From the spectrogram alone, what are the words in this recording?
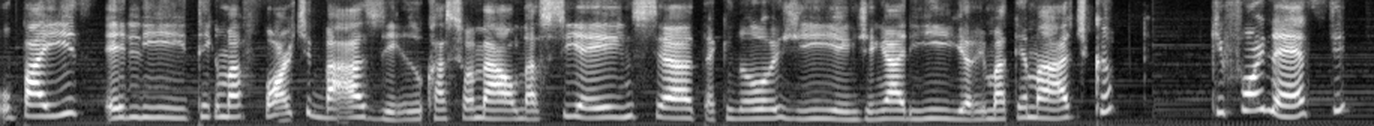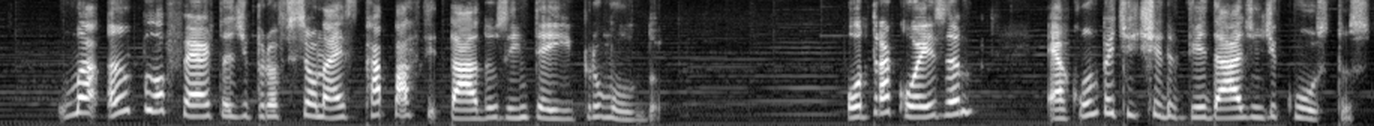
O país ele tem uma forte base educacional na ciência, tecnologia, engenharia e matemática, que fornece uma ampla oferta de profissionais capacitados em TI para o mundo. Outra coisa é a competitividade de custos.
